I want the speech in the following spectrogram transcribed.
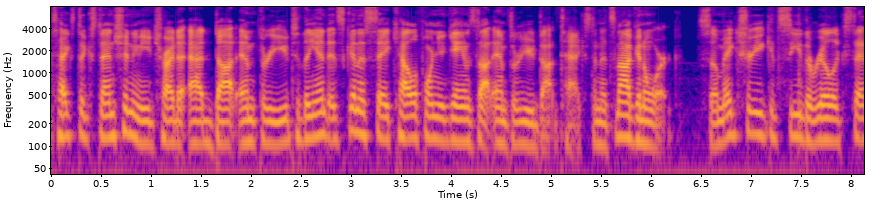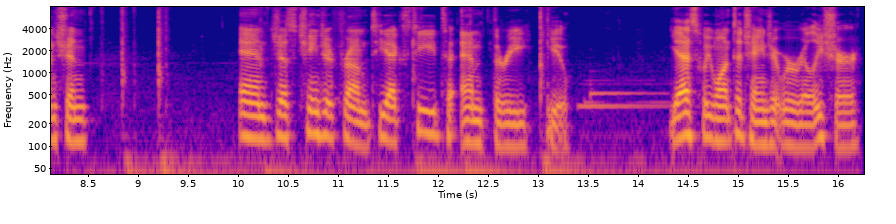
.text extension and you try to add .m3u to the end, it's going to say californiagames.m3u.text, and it's not going to work. So make sure you can see the real extension, and just change it from txt to m3u. Yes, we want to change it, we're really sure.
